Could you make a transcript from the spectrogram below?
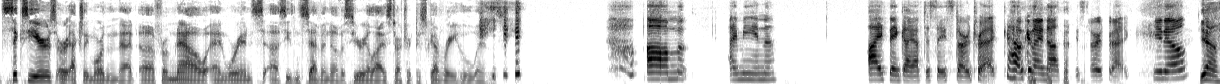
six years, or actually more than that, uh, from now, and we're in uh, season seven of a serialized Star Trek Discovery. Who wins? um, I mean, I think I have to say Star Trek. How can I not say Star Trek? You know? Yeah.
